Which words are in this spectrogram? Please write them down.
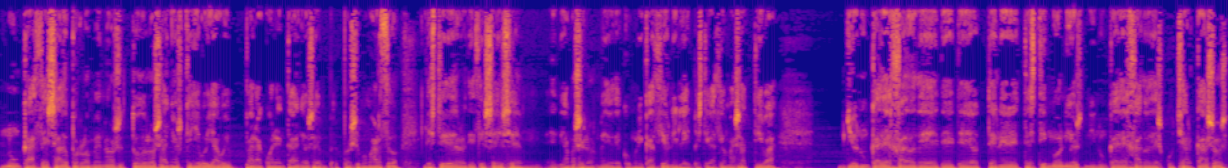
nunca ha cesado, por lo menos todos los años que llevo, ya voy para 40 años en el próximo marzo, y estoy de los 16 en, en digamos, en los medios de comunicación y la investigación más activa. Yo nunca he dejado de, de, de, obtener testimonios, ni nunca he dejado de escuchar casos,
